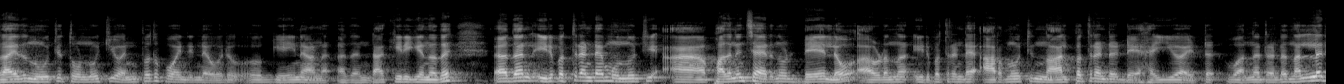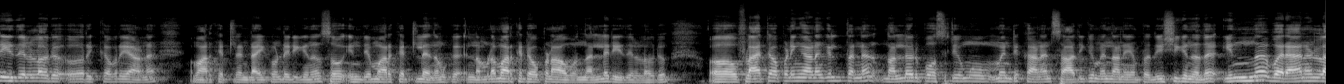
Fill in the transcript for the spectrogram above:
അതായത് നൂറ്റി തൊണ്ണൂറ്റി ഒൻപത് പോയിന്റിന്റെ ഒരു ഗെയിനാണ് അത് ഉണ്ടാക്കിയിരിക്കുന്നത്. ദെൻ ഇരുപത്തിരണ്ട് മുന്നൂറ്റി പതിനഞ്ചായിരുന്നു ഡേ ലോ അവിടുന്ന് ഇരുപത്തിരണ്ട് അറുന്നൂറ്റി നാൽപ്പത്തിരണ്ട് ഡേ ഹൈയോ ആയിട്ട് വന്നിട്ടുണ്ട്. നല്ല രീതിയിലുള്ള ഒരു റിക്കവറിയാണ് മാർക്കറ്റിൽ ഉണ്ടായിക്കൊണ്ടിരിക്കുന്നത് സോ ഇന്ത്യൻ മാർക്കറ്റിൽ നമുക്ക് നമ്മുടെ മാർക്കറ്റ് ഓപ്പൺ ആകുമ്പോൾ നല്ല രീതിയിലുള്ള ഒരു ഫ്ലാറ്റ് ഓപ്പണിംഗ് ആണെങ്കിൽ തന്നെ നല്ലൊരു പോസിറ്റീവ് മൂവ്മെന്റ് കാണാൻ സാധിക്കും എന്നാണ് ഞാൻ പ്രതീക്ഷിക്കുന്നത്. ഇന്ന് വരാനുള്ള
